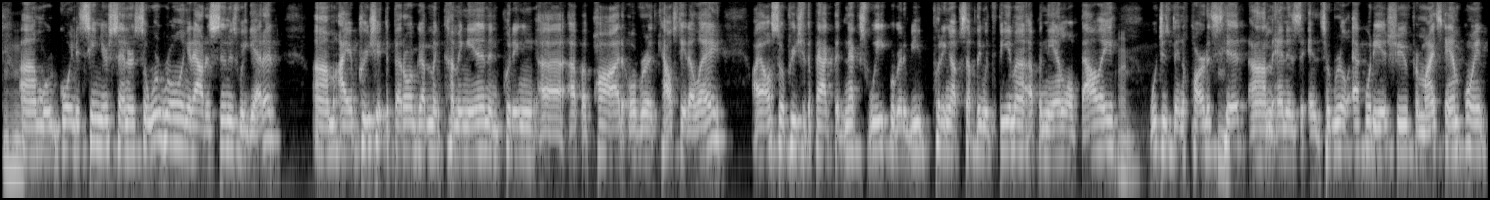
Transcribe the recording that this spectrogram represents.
Mm-hmm. Um, we're going to senior centers, so we're rolling it out as soon as we get it. Um, I appreciate the federal government coming in and putting uh, up a pod over at Cal State LA. I also appreciate the fact that next week we're going to be putting up something with FEMA up in the Antelope Valley, right. which has been hardest hmm. hit um, and is it's a real equity issue from my standpoint.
